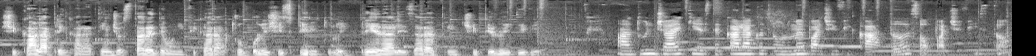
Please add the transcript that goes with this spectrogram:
și calea prin care atingi o stare de unificare a trupului și spiritului prin realizarea principiului divin. Atunci Aiki este calea către o lume pacificată sau pacifistă.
